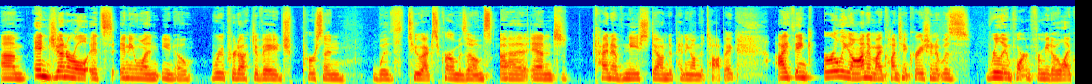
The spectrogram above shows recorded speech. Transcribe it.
Um, in general, it's anyone, you know, reproductive age person with two X chromosomes uh, and kind of niche down depending on the topic. I think early on in my content creation, it was really important for me to like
